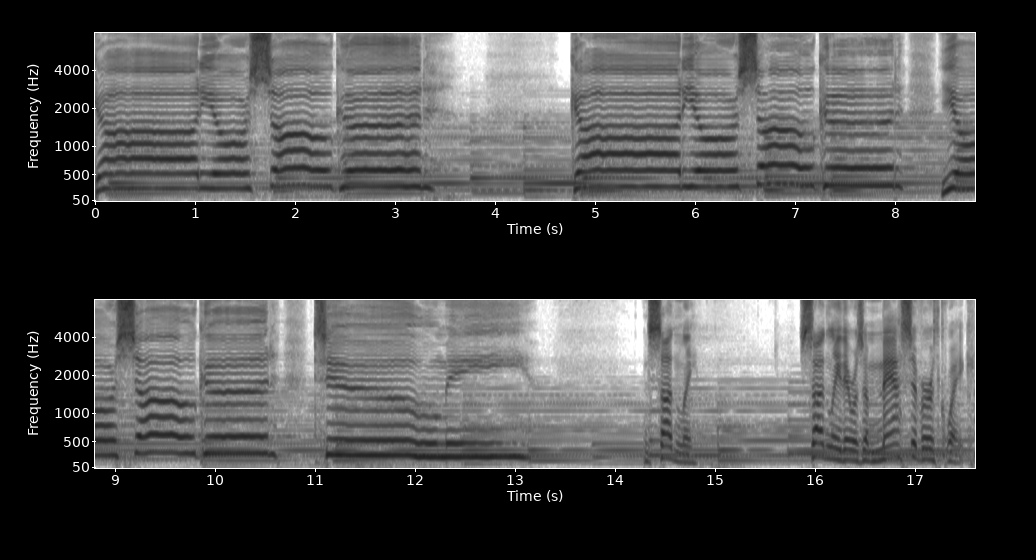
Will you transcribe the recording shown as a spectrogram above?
God, you're so good. God, you're so good. You're so good to me. And suddenly, suddenly there was a massive earthquake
